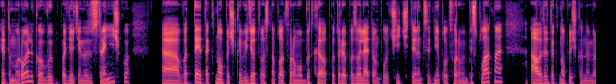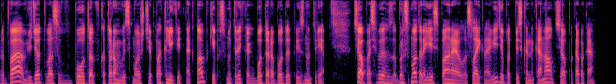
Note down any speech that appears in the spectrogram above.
этому ролику, вы попадете на эту страничку, а, вот эта кнопочка ведет вас на платформу BootHelp, которая позволяет вам получить 14 дней платформы бесплатно, а вот эта кнопочка номер два ведет вас в бота, в котором вы сможете покликать на кнопки и посмотреть, как боты работают изнутри. Все, спасибо за просмотр, если понравилось, лайк на видео, подписка на канал, все, пока-пока.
